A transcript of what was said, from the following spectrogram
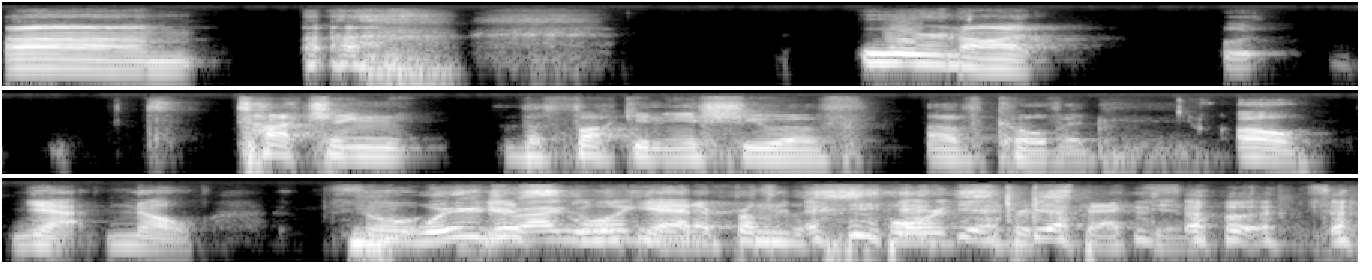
um, we're not touching the fucking issue of of COVID. Oh yeah, no. So We're just looking at it from the sports Yeah, yeah. perspective. So- so-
